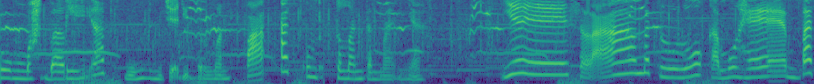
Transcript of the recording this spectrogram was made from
Rumah barunya pun menjadi bermanfaat untuk teman-temannya. Ye, selamat Lulu, kamu hebat.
